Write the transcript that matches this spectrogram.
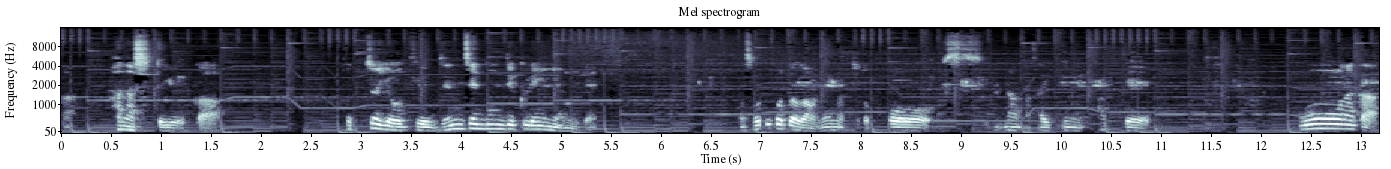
か、話というか、こっちの要求全然飲んでくれんやん、みたいな。そういうことがね、ちょっとこう、なんか最近あって、もうなんか、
